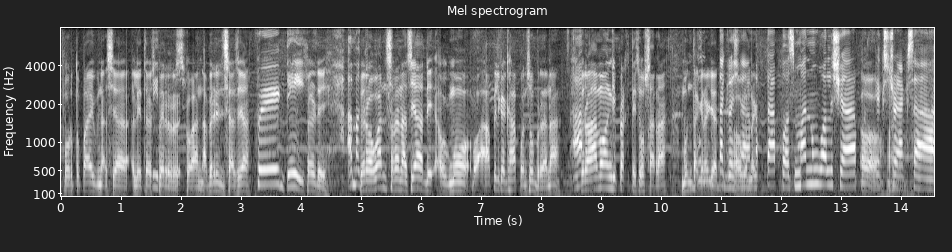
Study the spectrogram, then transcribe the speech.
4 to 5 na siya liters, per Liters. kuan. Average sa siya per day per day. Ah, Pero once ra na siya di og mo apil kag hapon sobra na. Ah. Pero amo ang gi-practice buntag ra gyud. Buntag ra Oh, siya. buntag. Tapos manual siya Oh. pag-extract sa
